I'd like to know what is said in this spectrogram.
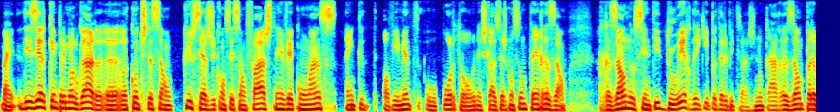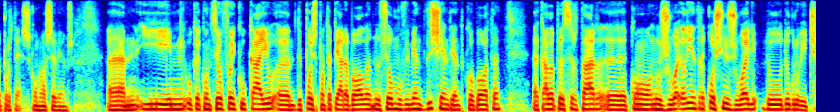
Bem, dizer que, em primeiro lugar, a contestação que o Sérgio Conceição faz tem a ver com um lance em que, obviamente, o Porto, ou neste caso o Sérgio Conceição, tem razão. Razão no sentido do erro da equipa de arbitragem. Nunca há razão para protestos, como nós sabemos. Um, e o que aconteceu foi que o Caio, depois de pontapear a bola, no seu movimento descendente com a bota, acaba por acertar uh, com, no joelho, ali entre a coxa e o joelho do, do Gruitch.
